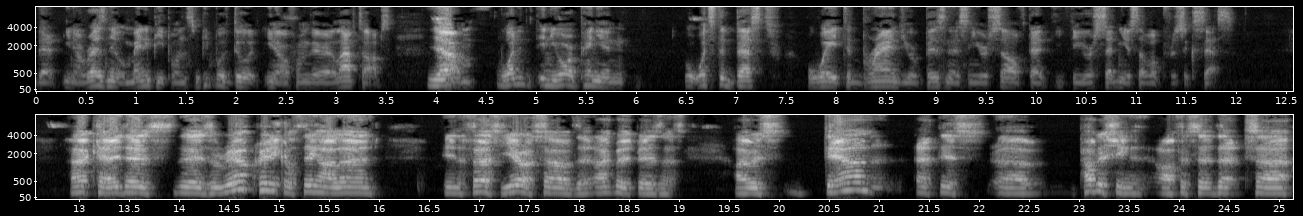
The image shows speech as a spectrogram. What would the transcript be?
that you know resonate with many people and some people do it you know from their laptops yeah um, what in your opinion what's the best way to brand your business and yourself that you're setting yourself up for success? Okay there's there's a real critical thing i learned in the first year or so of the UGG business, I was down at this uh, publishing office that uh,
